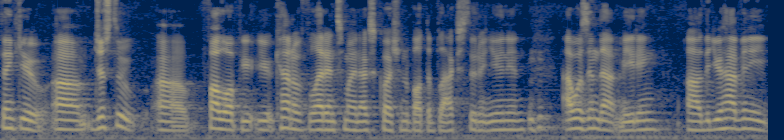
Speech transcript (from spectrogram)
Thank you. Um, just to uh, follow up, you, you kind of led into my next question about the Black Student Union. I was in that meeting. Uh, did you have any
